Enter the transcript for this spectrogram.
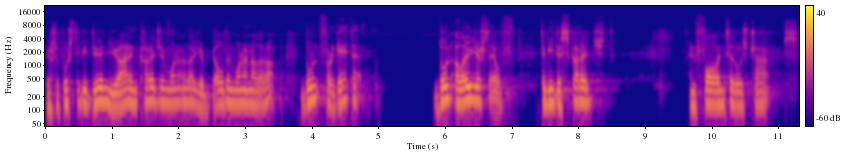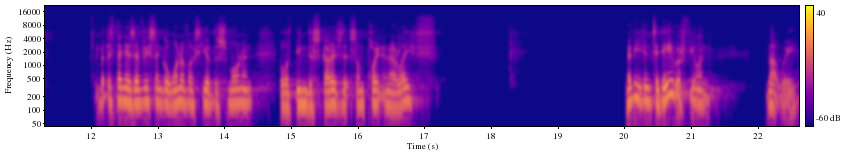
you're supposed to be doing. You are encouraging one another, you're building one another up. Don't forget it. Don't allow yourself to be discouraged and fall into those traps. But the thing is, every single one of us here this morning will have been discouraged at some point in our life. Maybe even today we're feeling that way.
